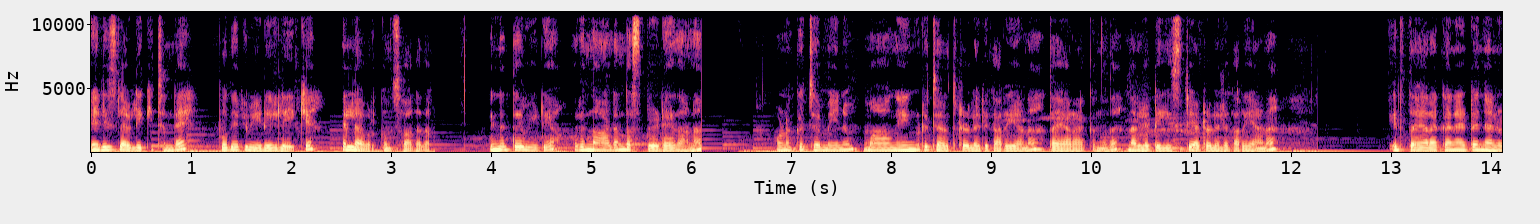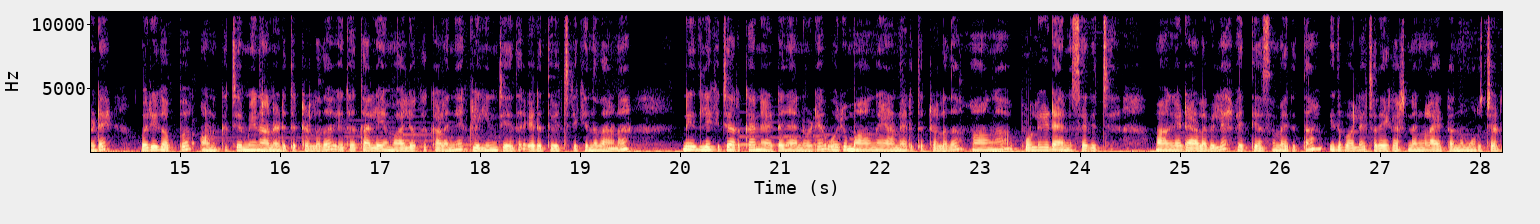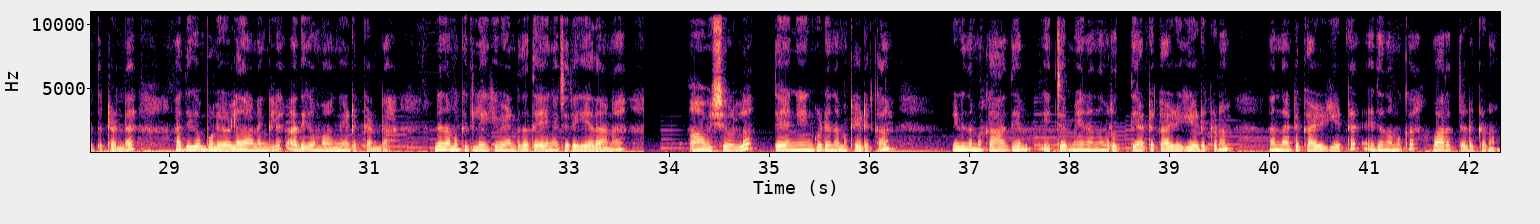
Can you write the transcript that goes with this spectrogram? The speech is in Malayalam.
മേരീസ് ലവ്ലി കിച്ചന്റെ പുതിയൊരു വീഡിയോയിലേക്ക് എല്ലാവർക്കും സ്വാഗതം. ഇന്നത്തെ വീഡിയോ ഒരു നാടൻ റെസിപ്പിയുടേതാണ്. ഉണക്ക ചെമ്മീനും മാങ്ങയും കൂടി ചേർത്തിട്ടുള്ളൊരു കറിയാണ് തയ്യാറാക്കുന്നത്. നല്ല ടേസ്റ്റി ആയിട്ടുള്ളൊരു കറിയാണ്. ഇത് തയ്യാറാക്കാനായിട്ട് ഞാനിവിടെ ഒരു കപ്പ് ഉണക്കച്ചെമ്മീനാണ് എടുത്തിട്ടുള്ളത്. ഇത് തലയും വാലും ഒക്കെ കളഞ്ഞ് ക്ലീൻ ചെയ്ത് എടുത്ത് വെച്ചിരിക്കുന്നതാണ്. ഇനി ഇതിലേക്ക് ചേർക്കാനായിട്ട് ഞാനിവിടെ ഒരു മാങ്ങയാണ് എടുത്തിട്ടുള്ളത്. മാങ്ങ പുളിയുടെ അനുസരിച്ച് മാങ്ങയുടെ അളവിൽ വ്യത്യാസം വരുത്താം. ഇതുപോലെ ചെറിയ കഷ്ണങ്ങളായിട്ടൊന്ന് മുറിച്ചെടുത്തിട്ടുണ്ട്. അധികം പുളിയുള്ളതാണെങ്കിൽ അധികം മാങ്ങ എടുക്കണ്ട. ഇനി നമുക്കിതിലേക്ക് വേണ്ടത് തേങ്ങ ചെറിയതാണ് ആവശ്യമുള്ള തേങ്ങയും കൂടി നമുക്ക് എടുക്കാം. ഇനി നമുക്ക് ആദ്യം ഈ ചെമ്മീൻ ഒന്ന് വൃത്തിയായിട്ട് കഴുകിയെടുക്കണം. നന്നായിട്ട് കഴുകിയിട്ട് ഇത് നമുക്ക് വറുത്തെടുക്കണം.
